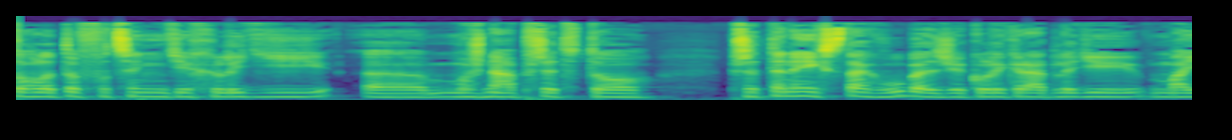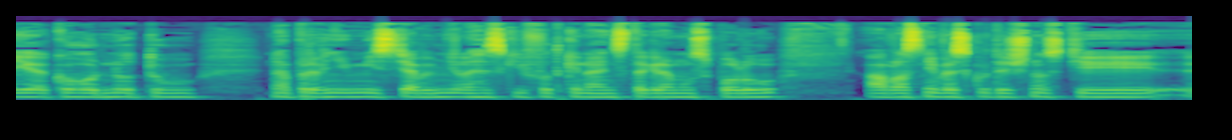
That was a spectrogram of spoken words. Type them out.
tohleto focení těch lidí uh, možná před to, před ten jejich vztah vůbec, že kolikrát lidi mají jako hodnotu na prvním místě, aby měli hezké fotky na Instagramu spolu a vlastně ve skutečnosti uh,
